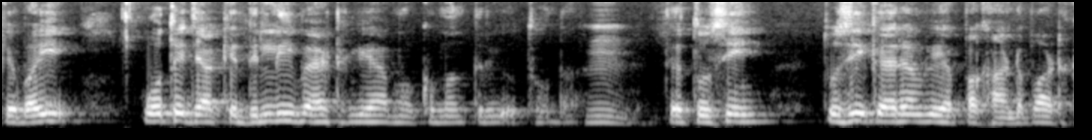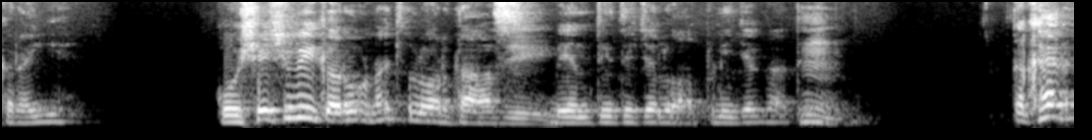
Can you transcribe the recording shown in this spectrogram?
ਕਿ ਭਾਈ ਉਹ ਤੇ ਜਾ ਕੇ ਦਿੱਲੀ ਬੈਠ ਗਿਆ ਮੁੱਖ ਮੰਤਰੀ ਉੱਥੋਂ ਦਾ। ਤੇ ਤੁਸੀਂ ਤੁਸੀਂ ਕਹਿ ਰਹੇ ਹੋ ਵੀ ਆਪਾਂ ਖੰਡ ਪਾਠ ਕਰਾਈਏ। ਕੋਸ਼ਿਸ਼ ਵੀ ਕਰੋ ਨਾ ਚਲੋ ਅਰਦਾਸ ਬੇਨਤੀ ਤੇ ਚਲੋ ਆਪਣੀ ਜਗ੍ਹਾ ਤੇ। ਤਾਂ ਖੈਰ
